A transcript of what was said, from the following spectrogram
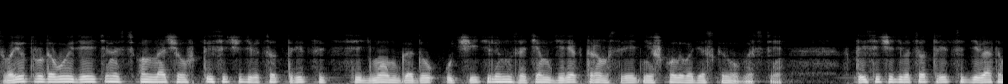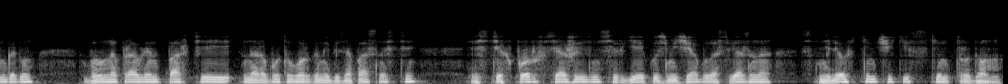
Свою трудовую деятельность он начал в 1937 году учителем, затем директором средней школы в Одесской области. В 1939 году был направлен партией на работу в органы безопасности – и с тех пор вся жизнь Сергея Кузьмича была связана с нелегким чекистским трудом.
